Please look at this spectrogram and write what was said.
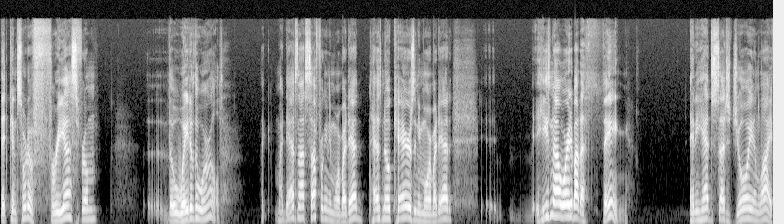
that can sort of free us from uh, the weight of the world. Like, my dad's not suffering anymore. My dad has no cares anymore. My dad, he's not worried about a thing. And he had such joy in life.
